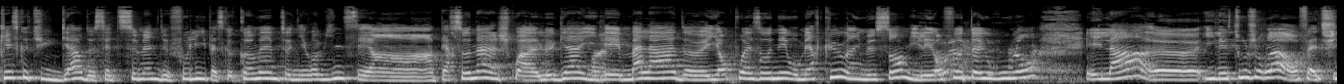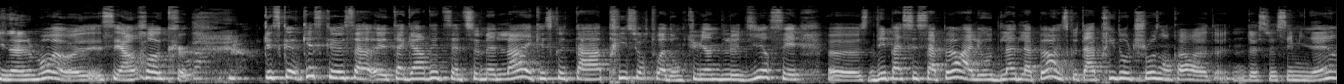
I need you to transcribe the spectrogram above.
Qu'est-ce que tu gardes de cette semaine de folie? Parce que, quand même, Tony Robbins, c'est un, personnage, quoi. Le gars, il est malade, il est empoisonné au mercure, hein, il me semble, il est en fauteuil roulant. Et là, il est toujours là, en fait, finalement. c'est un rock. Qu'est-ce que, qu'est-ce que ça t'as gardé de cette semaine-là et qu'est-ce que tu as appris sur toi? Donc, tu viens de le dire, c'est euh, dépasser sa peur, aller au-delà de la peur. Est-ce que tu as appris d'autres choses encore euh, de, ce séminaire?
